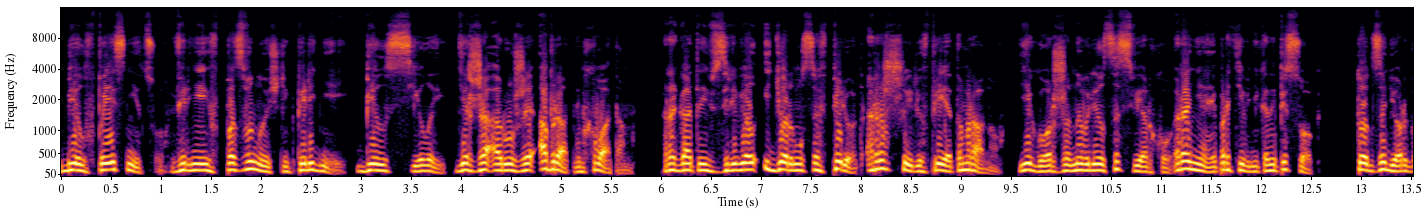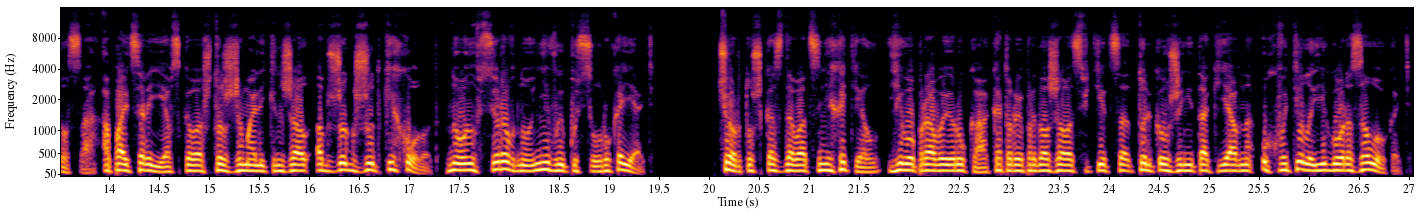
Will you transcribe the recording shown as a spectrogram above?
Бил в поясницу, вернее в позвоночник перед ней. Бил с силой, держа оружие обратным хватом. Рогатый взревел и дернулся вперед, расширив при этом рану. Егор же навалился сверху, роняя противника на песок. Тот задергался, а пальцы Раевского, что сжимали кинжал, обжег жуткий холод, но он все равно не выпустил рукоять. Чертушка сдаваться не хотел. Его правая рука, которая продолжала светиться, только уже не так явно, ухватила Егора за локоть.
